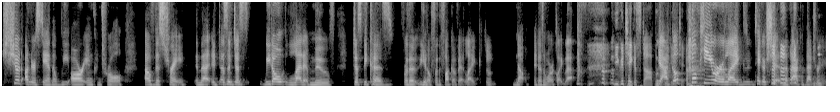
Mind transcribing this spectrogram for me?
should understand that we are in control of this train and that it doesn't just we don't let it move just because for the you know for the fuck of it like uh, no it doesn't work like that. You could take a stop. yeah go go pee or like take a shit in the back of that train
